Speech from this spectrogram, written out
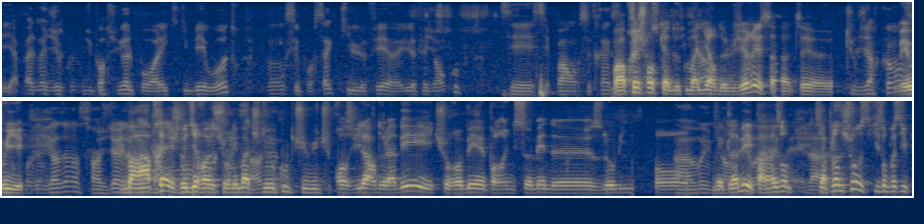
il n'y a pas de match du Portugal pour l'équipe B ou autre. Donc c'est pour ça qu'il le fait, euh, il le fait jouer en coupe. C'est c'est pas, on sait très Bon, après, je pense qu'il y a d'autres manières de le gérer, ça. tu sais, euh. Tu le gères comment Mais oui. le Enfin, je veux dire, Bah 24 après, je veux dire, gros, sur les matchs de coupe, tu, tu prends ce Villar de la B et tu remets pendant une semaine euh, Zlobin en- Ah oui, avec non, la par exemple. Il là, y a plein de choses qui sont possibles.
